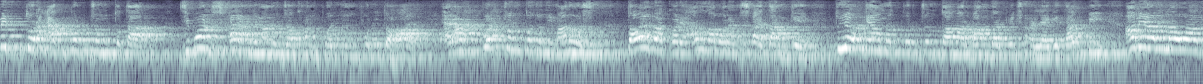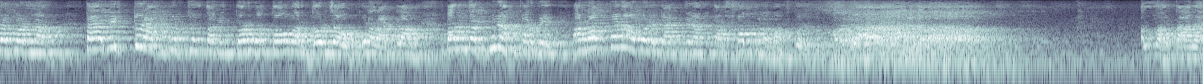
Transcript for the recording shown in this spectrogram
মৃত্যুর আগ পর্যন্ত তার জীবন সায়ান্নে মানুষ যখন উপনীত হয়, এর আগ পর্যন্ত যদি মানুষ তওবা করে, আল্লাহ বলেন, শয়তানকে, তুইও কেমন পর্যন্ত আমার বান্দার পেছনে লেগে থাকবি। আমি আল্লাহ আদা করলাম। তার মৃত্যুর আগ পর্যন্ত আমি তওবার দরজাও খোলা রাখলাম। বান্দা গুনাহ করবে। আর রব্বানা বলে ডাক দিলে আমি তার সব মাফ করে আল্লাহ তাআলা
